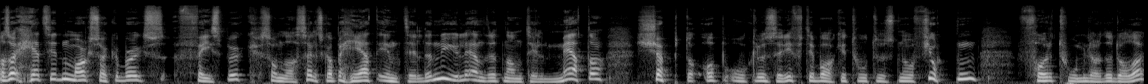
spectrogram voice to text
Altså, Helt siden Mark Zuckerbergs Facebook, som da selskapet het inntil det nylig endret navn til Meta, kjøpte opp Oculus Rift tilbake i 2014 for 2 milliarder dollar,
